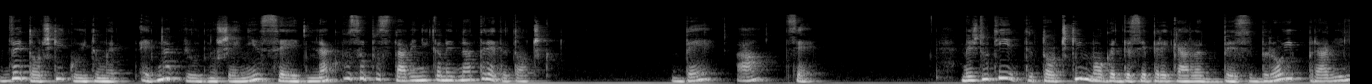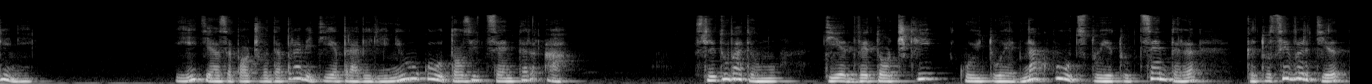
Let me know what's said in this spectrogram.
Две точки, които имат еднакви отношения, са еднакво съпоставени към една трета точка. Б, А, С. Между тия точки могат да се прекарат безброй прави линии. И тя започва да прави тия прави линии около този център А. Следователно, тия две точки, които еднакво отстоят от центъра, като се въртят,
